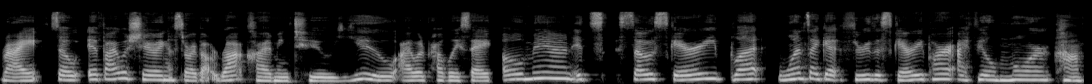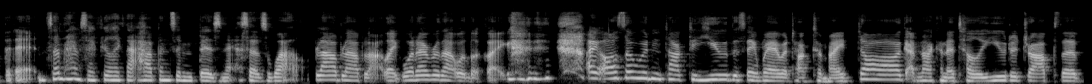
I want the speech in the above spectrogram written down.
right? So if I was sharing a story about rock climbing to you, I would probably say, oh man, it's so scary. But once I get through the scary part, I feel more confident. And sometimes I feel like that happens in business as well. Blah, blah, blah. Like whatever that would look like. I also wouldn't talk to you the same way I would talk to my dog. I'm not going to tell you to drop the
